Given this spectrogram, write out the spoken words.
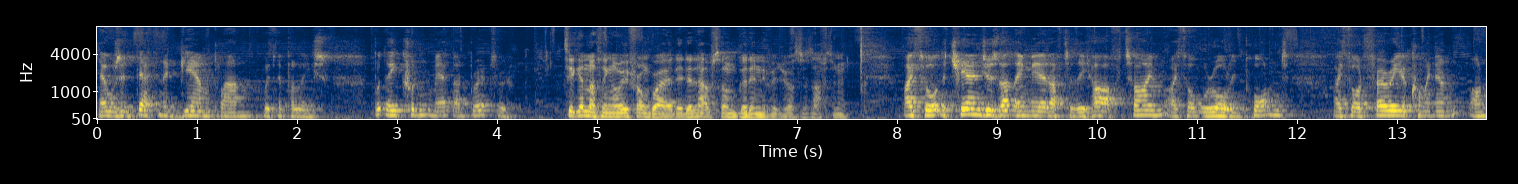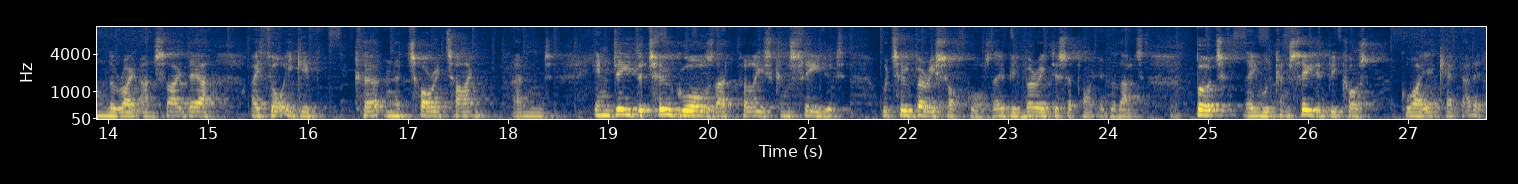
There was a definite game plan with the police, but they couldn't make that breakthrough. Taking nothing away from Guaya, they did have some good individuals this afternoon. I thought the changes that they made after the half time, I thought were all important. I thought Ferrier coming in on the right hand side there. I thought he gave Curtin a torrid time, and indeed the two goals that police conceded were two very soft goals. They'd be very disappointed with that, but they were conceded because Guaya kept at it.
